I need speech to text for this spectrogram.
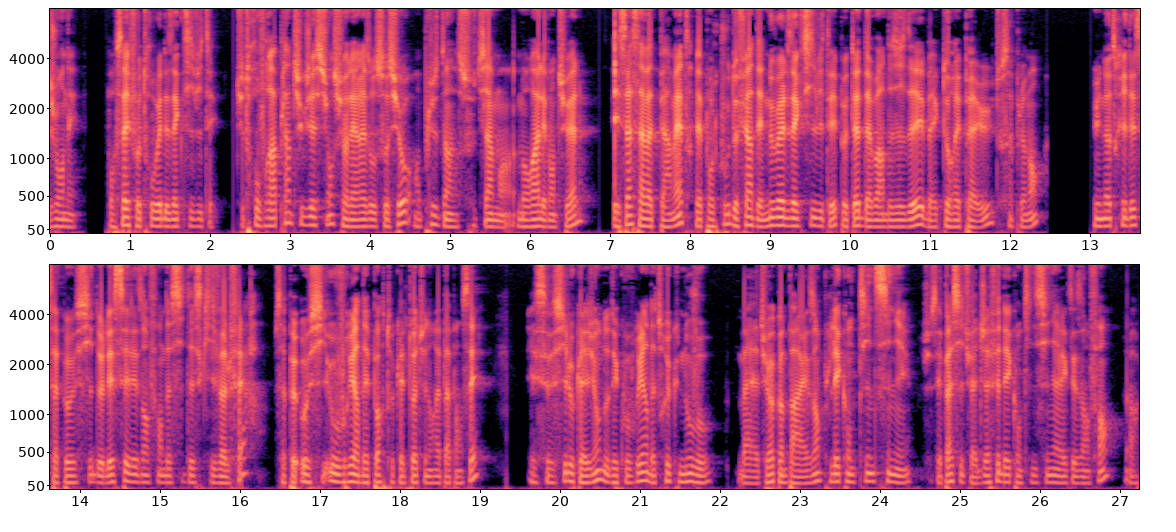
journées. Pour ça, il faut trouver des activités. Tu trouveras plein de suggestions sur les réseaux sociaux, en plus d'un soutien moral éventuel. Et ça, ça va te permettre, bah, pour le coup, de faire des nouvelles activités, peut-être d'avoir des idées bah, que t'aurais pas eues, tout simplement. Une autre idée, ça peut aussi de laisser les enfants décider ce qu'ils veulent faire. Ça peut aussi ouvrir des portes auxquelles toi tu n'aurais pas pensé. Et c'est aussi l'occasion de découvrir des trucs nouveaux, bah, tu vois, comme par exemple les comptines signées. Je sais pas si tu as déjà fait des comptines signées avec tes enfants. Alors,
